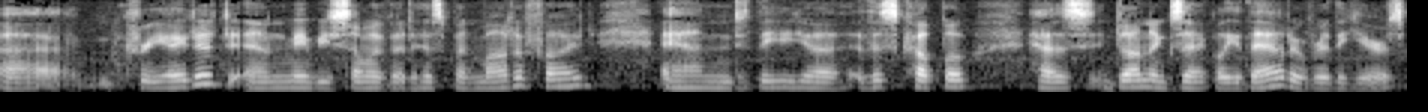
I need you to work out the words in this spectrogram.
uh, created, and maybe some of it has been modified. And the uh, this couple has done exactly that over the years.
